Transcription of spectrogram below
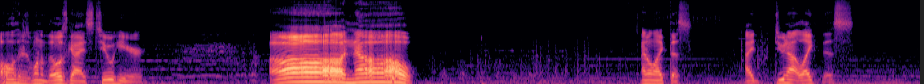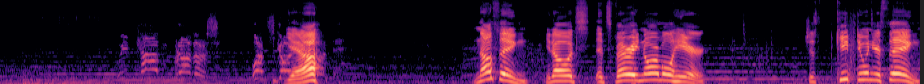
oh, there's one of those guys too here. Oh, no. I don't like this. I do not like this. We come, brothers. What's going Yeah? on? Nothing. You know, it's it's very normal here. Just keep doing your thing.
